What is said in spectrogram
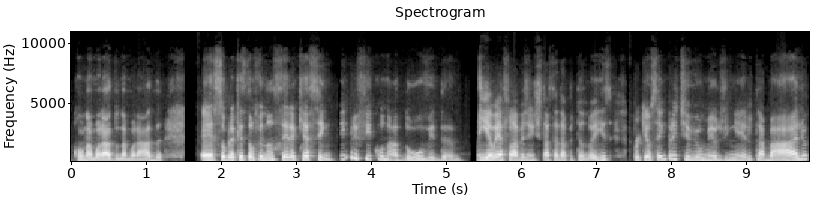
com o namorado namorada, é, sobre a questão financeira, que, assim, sempre fico na dúvida, e eu e a Flávia, a gente tá se adaptando a isso, porque eu sempre tive o meu dinheiro, trabalho,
